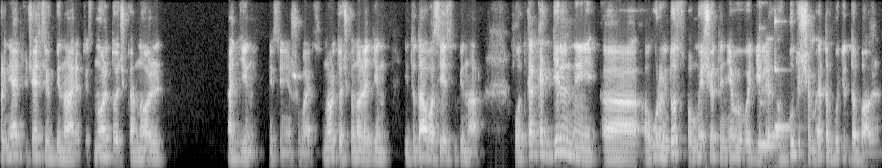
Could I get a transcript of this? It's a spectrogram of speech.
принять участие в бинаре, то есть 0.01, если не ошибаюсь, 0.01, и туда у вас есть бинар. Вот, как отдельный э, уровень доступа мы еще это не выводили. В будущем это будет добавлено.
